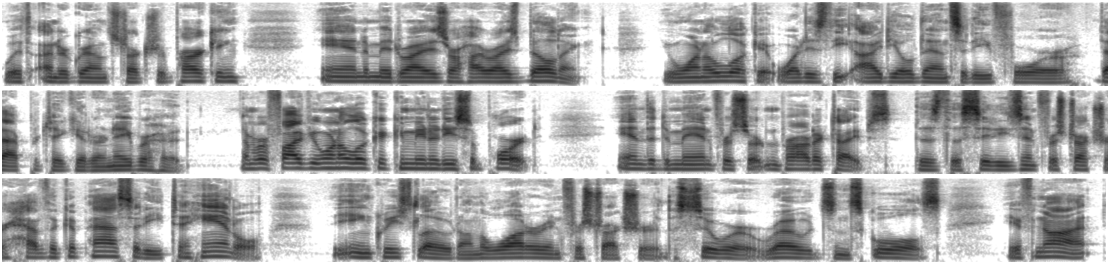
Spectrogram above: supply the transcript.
with underground structured parking and a mid rise or high rise building. You want to look at what is the ideal density for that particular neighborhood. Number five, you want to look at community support and the demand for certain product types. Does the city's infrastructure have the capacity to handle the increased load on the water infrastructure, the sewer, roads, and schools? If not,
